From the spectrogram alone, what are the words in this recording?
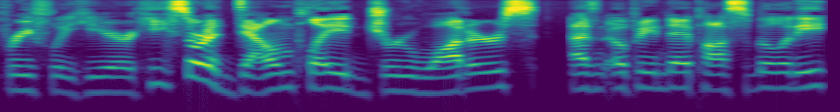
briefly here. He sort of downplayed Drew Waters as an opening day possibility.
